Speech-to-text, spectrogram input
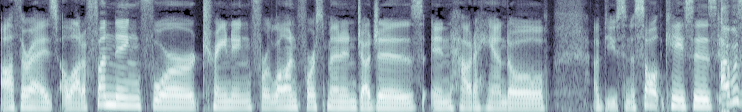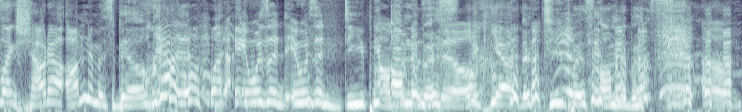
authorized a lot of funding for training for law enforcement and judges in how to handle abuse and assault cases. I was like, shout out omnibus bill. Yeah, Like, it was a it was a deep omnibus, bill. Like yeah, the deepest omnibus. Um,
